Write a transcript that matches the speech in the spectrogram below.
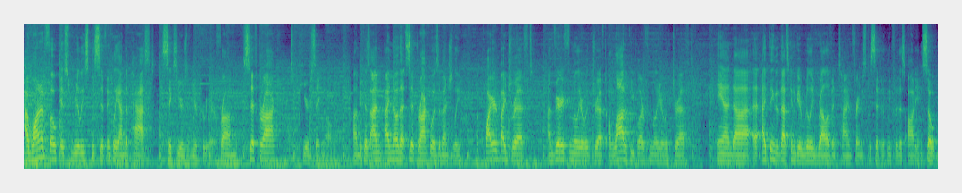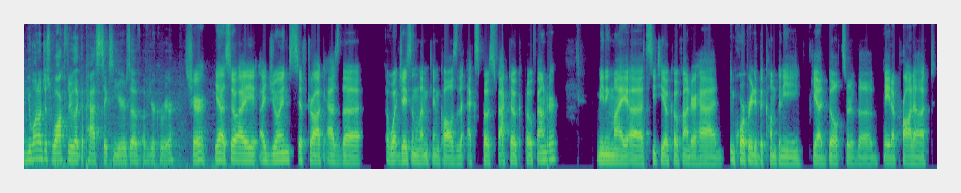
I want to focus really specifically on the past six years of your career, from SiftRock to PeerSignal, um, because I'm, I know that SiftRock was eventually acquired by Drift. I'm very familiar with Drift. A lot of people are familiar with Drift. And uh, I think that that's going to be a really relevant time frame specifically for this audience. So you want to just walk through like the past six years of, of your career? Sure. Yeah. So I, I joined SiftRock as the what Jason Lemkin calls the ex post facto co-founder meaning my uh, CTO co-founder had incorporated the company. He had built sort of the beta product.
